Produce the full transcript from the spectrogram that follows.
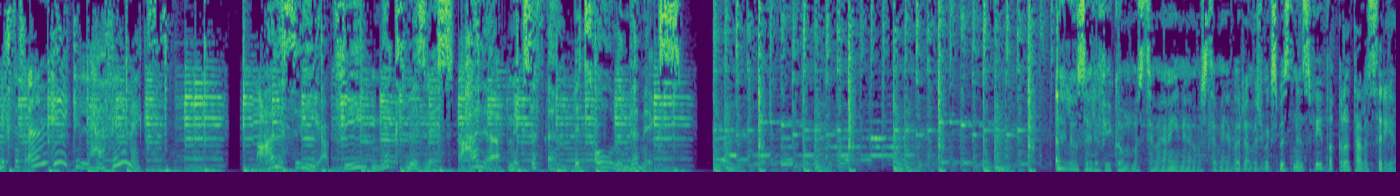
Mix FM هي كلها في ال mix. على السريع في Mix Business على Mix FM It's all in the mix أهلا وسهلا فيكم مستمعينا مستمعي برنامج Mix Business في فقرة على السريع.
